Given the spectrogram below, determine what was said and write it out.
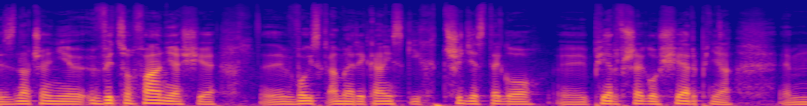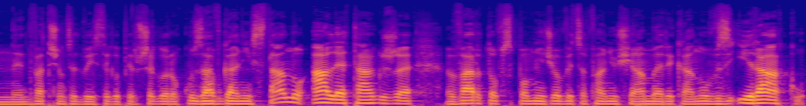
znaczenie wycofania się wojsk amerykańskich 31 sierpnia 2021 roku z Afganistanu, ale także warto wspomnieć o wycofaniu się Amerykanów z Iraku.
